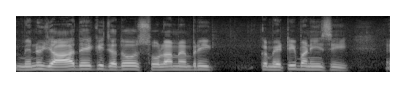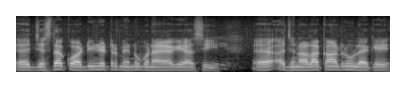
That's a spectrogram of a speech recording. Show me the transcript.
ਮੈਨੂੰ ਯਾਦ ਹੈ ਕਿ ਜਦੋਂ 16 ਮੈਂਬਰੀ ਕਮੇਟੀ ਬਣੀ ਸੀ ਜਿਸ ਦਾ ਕੋਆਰਡੀਨੇਟਰ ਮੈਨੂੰ ਬਣਾਇਆ ਗਿਆ ਸੀ ਅਜਨਾਲਾ ਕਾਂਡ ਨੂੰ ਲੈ ਕੇ,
